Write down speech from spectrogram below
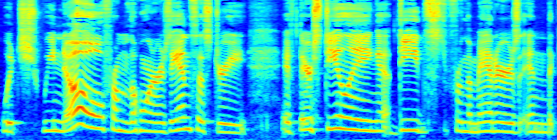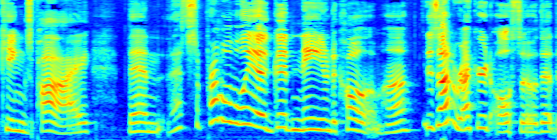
which we know from the Horner's ancestry, if they're stealing deeds from the manors in the king's pie, then that's probably a good name to call them, huh? It is on record also that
